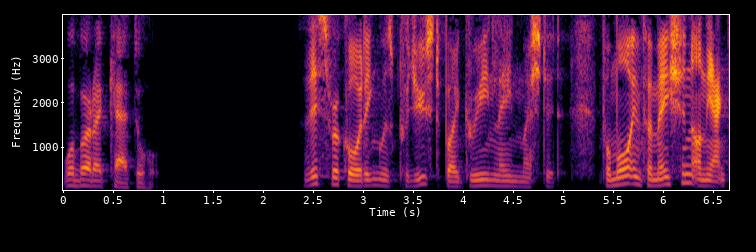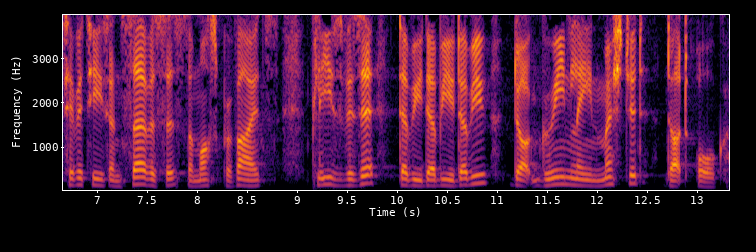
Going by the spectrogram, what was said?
وبركاته This recording was produced by Green Lane Masjid. For more information on the activities and services the mosque provides, please visit www.greenlanemasjid.org.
